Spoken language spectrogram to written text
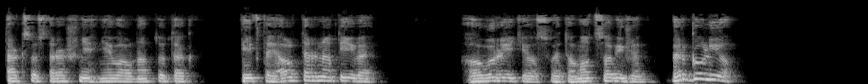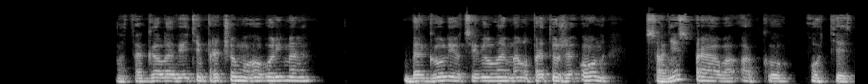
tak sa strašne hneval na to, tak vy v tej alternatíve hovoríte o Svetom Otcovi, že Bergoglio. No tak ale viete, prečo mu hovoríme Bergoglio civilné meno, pretože on sa nespráva ako otec.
